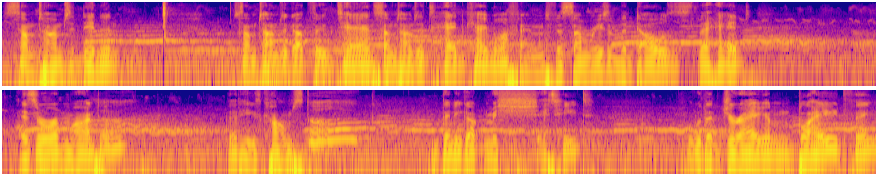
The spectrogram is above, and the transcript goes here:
Sometimes it didn't. Sometimes it got through the tan, sometimes its head came off, and for some reason the doll's the head is a reminder that he's Comstock. Then he got macheted with a dragon blade thing.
